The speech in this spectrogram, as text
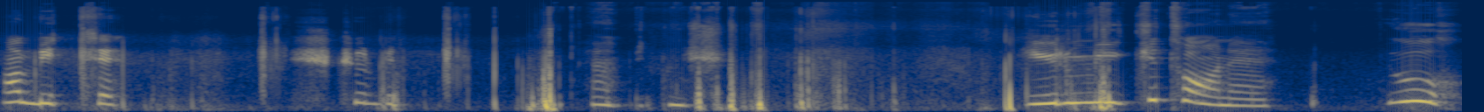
Ha bitti. Şükür bit. Heh bitmiş. 22 tane. Yuh.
